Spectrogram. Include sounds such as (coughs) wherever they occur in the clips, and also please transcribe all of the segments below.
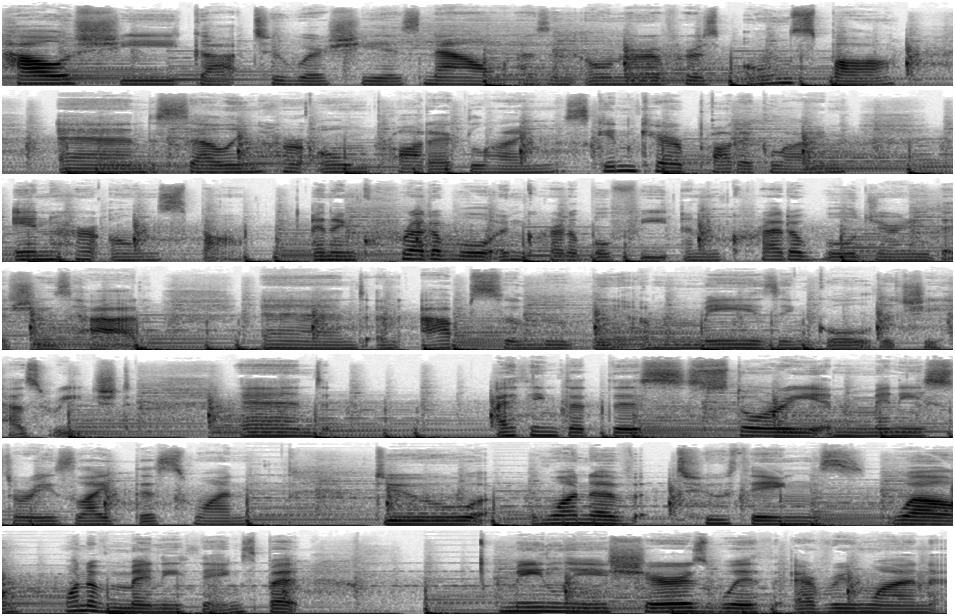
how she got to where she is now as an owner of her own spa and selling her own product line, skincare product line, in her own spa. An incredible, incredible feat, an incredible journey that she's had, and an absolutely amazing goal that she has reached. And I think that this story and many stories like this one do one of two things. Well, one of many things, but mainly shares with everyone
